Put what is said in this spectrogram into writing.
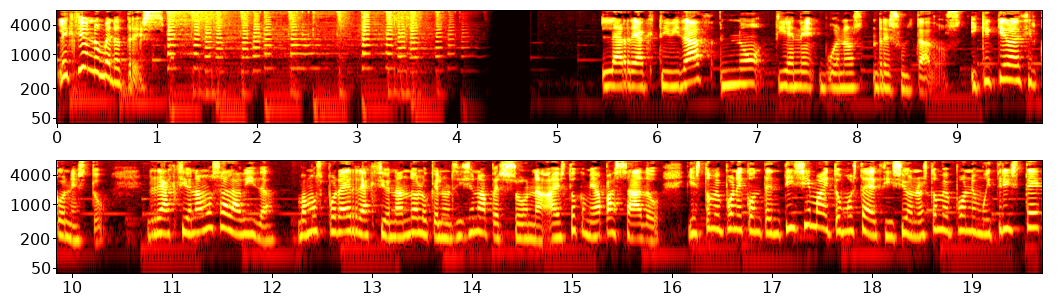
Lección número 3. La reactividad no tiene buenos resultados. ¿Y qué quiero decir con esto? Reaccionamos a la vida, vamos por ahí reaccionando a lo que nos dice una persona, a esto que me ha pasado, y esto me pone contentísima y tomo esta decisión, o esto me pone muy triste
